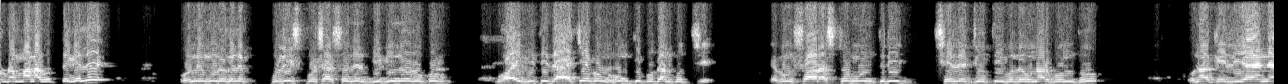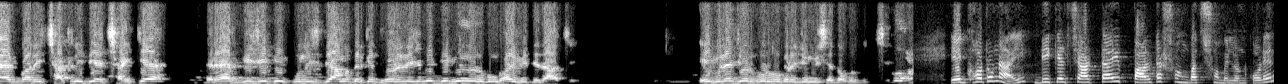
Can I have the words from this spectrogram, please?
আমরা মানা করতে গেলে উনি করলে পুলিশ প্রশাসনের বিভিন্ন রকম ভয় ভীতি দেখাচ্ছে এবং হুমকি প্রদান করছে। এবং স্বরাষ্ট্রমন্ত্রী ছেলে জ্যোতি বলে ওনার বন্ধু, ওনাকে লিয়ে এনে একবারই ছাকরি দিয়ে ছাইকে র্যাব, বিজেপি, পুলিশ দিয়ে আমাদেরকে ধরে নিয়ে যাবে। বিভিন্ন রকম ভয় ভীতি দেখাচ্ছে। এই বলে জোরপূর্বক জমি সে দখল করছে। এ ঘটনায় বিকেল চারটায় পাল্টা সংবাদ সম্মেলন করেন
